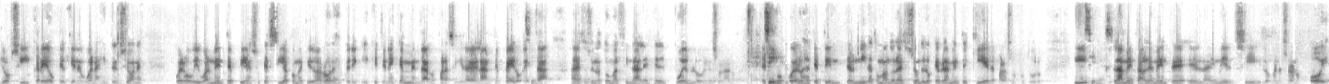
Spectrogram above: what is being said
Yo sí creo que él tiene buenas intenciones, pero igualmente pienso que sí ha cometido errores y que tiene que enmendarlos para seguir adelante. Pero esta, la decisión la toma al final es el pueblo venezolano. El pueblo es el que termina tomando la decisión de lo que realmente quiere para su futuro. Y lamentablemente, el Vladimir, si los venezolanos hoy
